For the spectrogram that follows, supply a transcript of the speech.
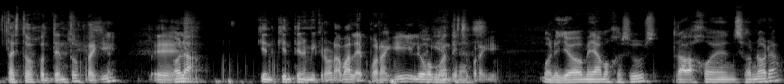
¿Estáis todos contentos por aquí? Eh, Hola. ¿quién, quién tiene micro ahora? Vale, por aquí y luego Aquí me han dicho por aquí. Bueno, yo me llamo Jesús, trabajo en Sonora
